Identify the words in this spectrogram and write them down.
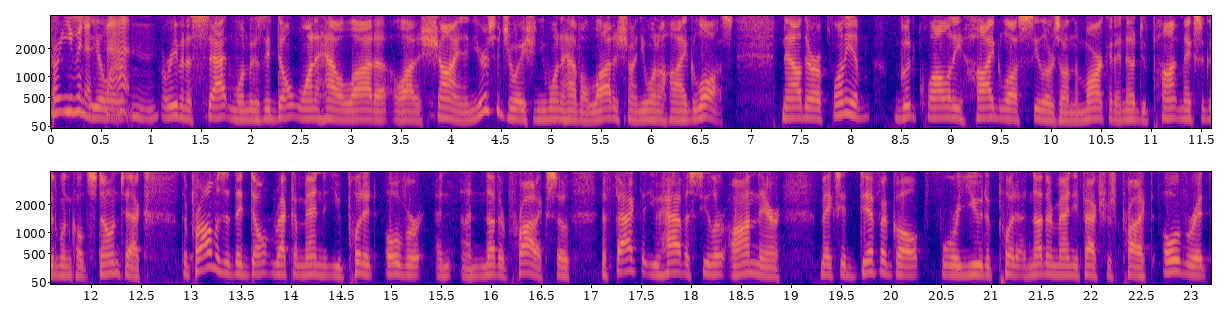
Or even a satin. or even a satin one, because they don't want to have a lot of a lot of shine. In your situation, you want to have a lot of shine. You want a high gloss. Now, there are plenty of good quality high gloss sealers on the market. I know DuPont makes a good one called Stone Tech. The problem is that they don't recommend that you put it over an, another product. So the fact that you have a sealer on there makes it difficult for you to put another manufacturer's product over it,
